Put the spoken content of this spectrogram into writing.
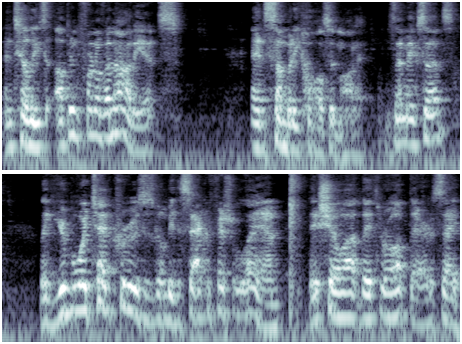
until he's up in front of an audience, and somebody calls him on it. Does that make sense? Like your boy Ted Cruz is going to be the sacrificial lamb. They show up, they throw up there to say,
